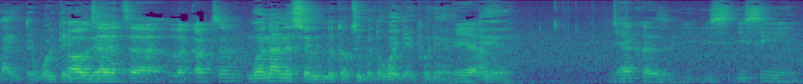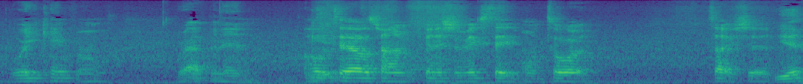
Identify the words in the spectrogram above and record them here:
like the work they oh, put to, in. to look up to. Well, not necessarily look up to, but the work they put in. Yeah. yeah, Yeah, cause you you, see where he came from, rapping in hotels, trying to finish a mixtape on tour, type shit. yeah.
